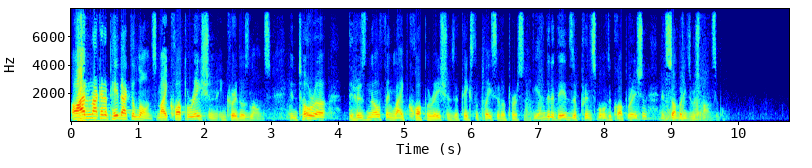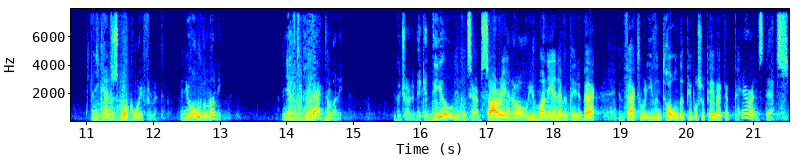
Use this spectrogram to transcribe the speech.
oh, I'm not going to pay back the loans. My corporation incurred those loans. In Torah, there is nothing like corporations that takes the place of a person. At the end of the day, there's a principle of the corporation, and somebody's responsible. And you can't just walk away from it. And you owe the money. And you have to pay back the money. You could try to make a deal. You could say, I'm sorry, I owe you money, I never paid it back. In fact, we're even told that people should pay back their parents' debts.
